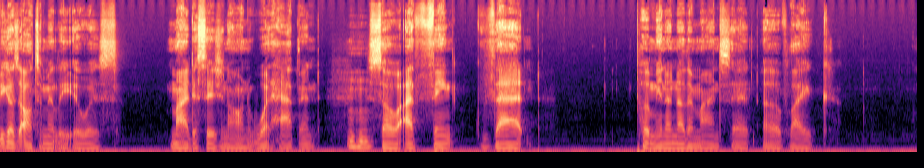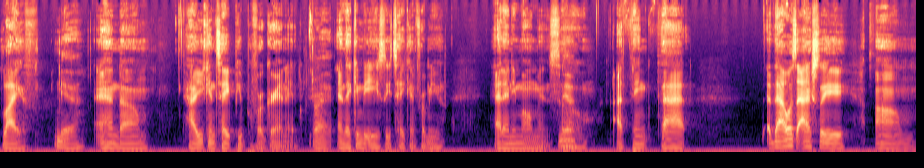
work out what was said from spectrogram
because ultimately it was my decision on what happened. Mm-hmm. So I think that put me in another mindset of like life Yeah. and um, how you can take people for granted Right. and they can be easily taken from you at any moment. So Yeah. I think that that was actually um,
